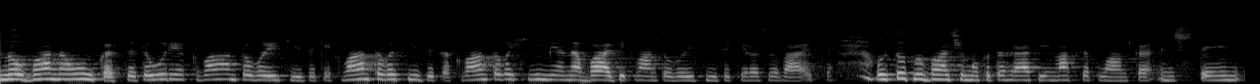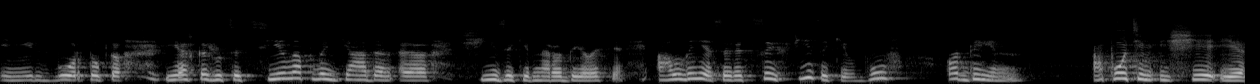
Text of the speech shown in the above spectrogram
нова наука. Це теорія квантової фізики, квантова фізика, квантова хімія на базі квантової фізики розвивається. Ось тут ми бачимо фотографії Макса Планка, Ейнштейн і Нільс Бор. Тобто, я ж кажу, це ціла плеяда е, фізиків народилася. Але серед цих фізиків був один. А потім іще і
